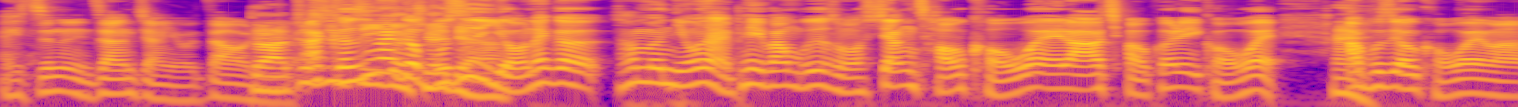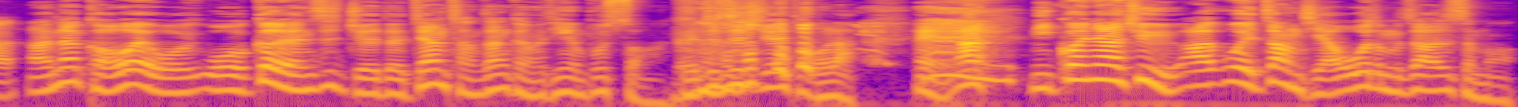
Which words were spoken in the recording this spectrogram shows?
哎，真的，你这样讲有道理。对啊，可是那个不是有那个他们牛奶配方不是什么香草口味啦、巧克力口味，它不是有口味吗？啊，那口味我我个人是觉得这样厂商可能听得不爽，可能就是噱头啦。哎，那你灌下去啊，胃胀起来，我怎么知道是什么？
